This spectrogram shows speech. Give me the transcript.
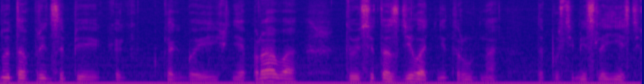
Ну, это, в принципе, как, как бы их право. То есть, это сделать нетрудно. Допустим, если есть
